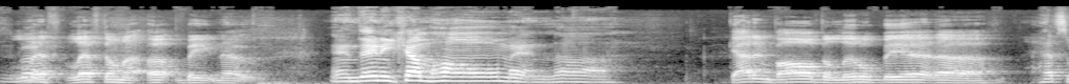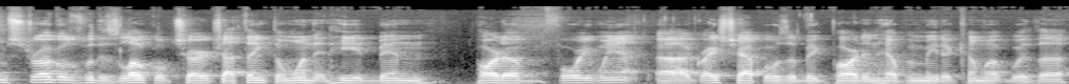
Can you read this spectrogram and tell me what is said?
left left on an upbeat note. And then he come home and uh, Got involved a little bit. Uh, had some struggles with his local church. I think the one that he had been part of before he went. Uh, Grace Chapel was a big part in helping me to come up with a,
